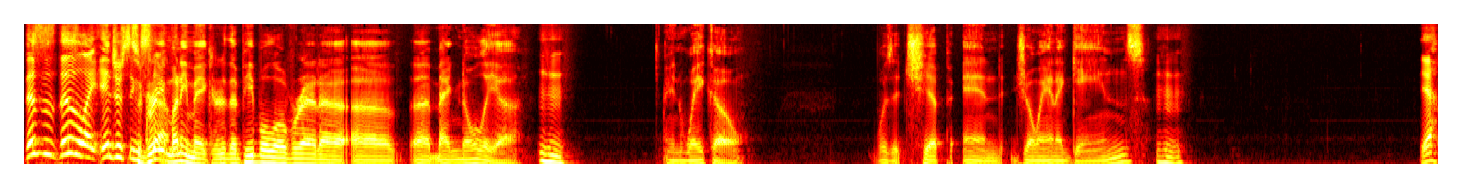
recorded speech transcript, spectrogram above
This is this is like interesting. it's a great stuff. moneymaker. The people over at uh, uh, uh, Magnolia Mhm. in Waco, was it Chip and Joanna Gaines? Mm-hmm. Yeah.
